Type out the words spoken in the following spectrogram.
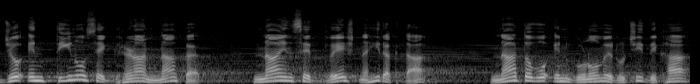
जो इन तीनों से घृणा ना कर, ना इनसे द्वेष नहीं रखता ना तो वो इन गुणों में रुचि दिखा,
